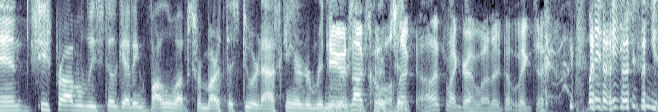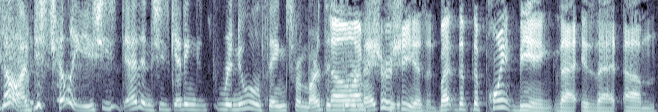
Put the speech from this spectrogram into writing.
And She's probably still getting follow ups from Martha Stewart asking her to renew dude, her not cool. Not- oh, that's my grandmother. Don't make jokes. But it's interesting you No, that. I'm just telling you, she's dead and she's getting renewal things from Martha no, Stewart I'm magazine. sure she isn't. But the the point being that is that um,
